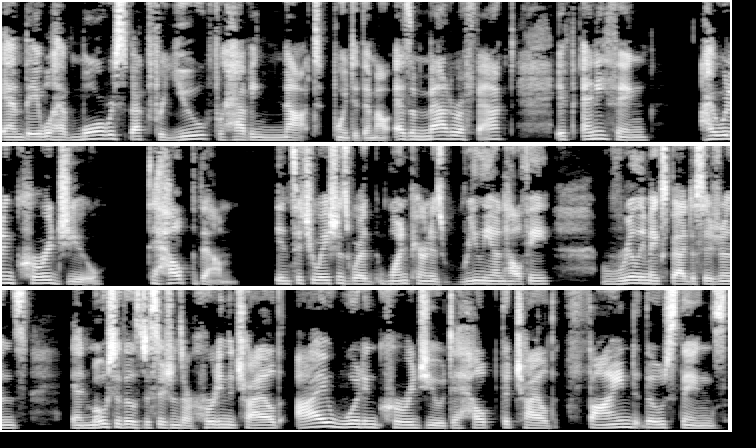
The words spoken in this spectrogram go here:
And they will have more respect for you for having not pointed them out. As a matter of fact, if anything, I would encourage you to help them in situations where one parent is really unhealthy, really makes bad decisions, and most of those decisions are hurting the child, I would encourage you to help the child find those things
